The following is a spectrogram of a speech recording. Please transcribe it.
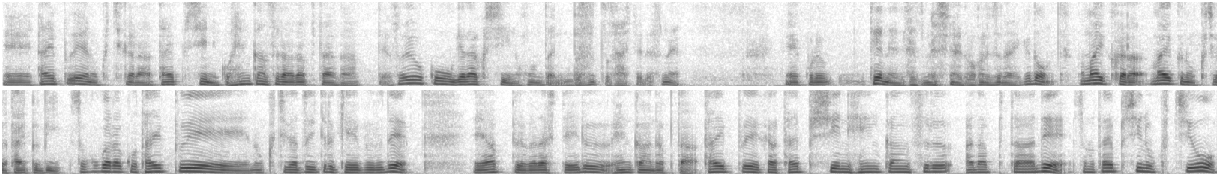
えータイプ A の口からタイプ C にこう変換するアダプターがあってそれをこうギャラクシーの本体にブスッと挿してですね、えーこれ丁寧に説明しないと分かりづらいけどマイクからマイクの口がタイプ B そこからこうタイプ A の口がついてるケーブルでえーアップルが出している変換アダプタータイプ A からタイプ C に変換するアダプターでそのタイプ C の口を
